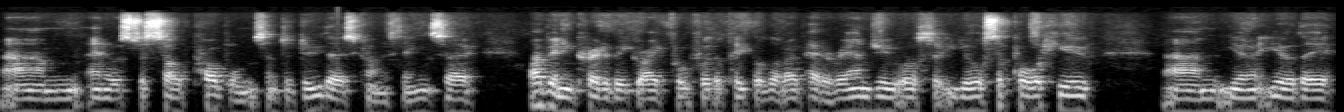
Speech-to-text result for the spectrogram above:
um, and it was to solve problems and to do those kind of things. So I've been incredibly grateful for the people that I've had around you. Also, your support, you, um, you know, you're the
